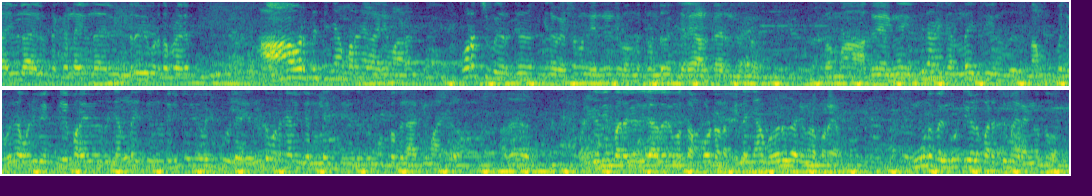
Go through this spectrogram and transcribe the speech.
ലൈവിലായാലും സെക്കൻഡ് ലൈവിലായാലും ഇന്റർവ്യൂ കൊടുത്തപ്പോഴായാലും ആവർത്തിച്ച് ഞാൻ പറഞ്ഞ കാര്യമാണ്. കുറച്ച് പേർക്ക് ഇങ്ങനെ വിഷമം നേരിടേണ്ടി വന്നിട്ടുണ്ട് ചില ആൾക്കാരിൽ നിന്ന്. അപ്പം അത് എങ്ങനെ എന്തിനാണ് ജനറലൈസ് ചെയ്യുന്നത്? നമുക്ക് ഒരു ഒരു വ്യക്തിയെ പറയുന്നത് ജനറലൈസ് ചെയ്യുന്നത് എനിക്ക് ഒരു ഒരുക്കില്ല എന്ത് പറഞ്ഞാലും ജനറലൈസ് ചെയ്തിട്ട് മൊത്തത്തിലാക്കി മാറ്റുക അത് ഒരു ഗതിയും പരഗതിയില്ലാതെ വരുമ്പോൾ സപ്പോർട്ടാണ് പിന്നെ ഞാൻ വേറൊരു കാര്യം കൂടെ പറയാം. മൂന്ന് പെൺകുട്ടികൾ പരസ്യമായി രംഗത്ത് വന്നു.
